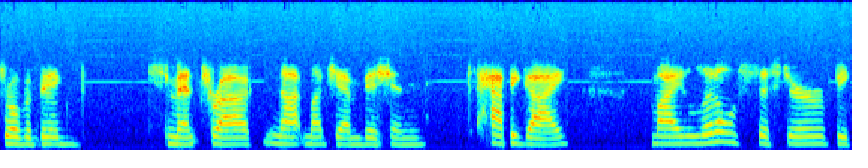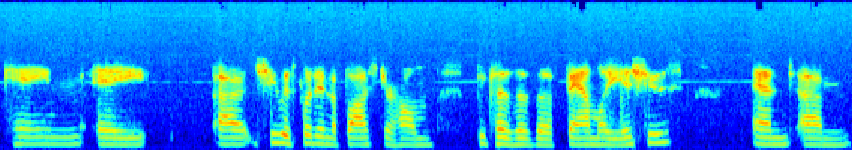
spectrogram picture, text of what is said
drove a big cement truck, not much ambition, happy guy. My little sister became a, uh, she was put in a foster home because of the family issues. And um,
